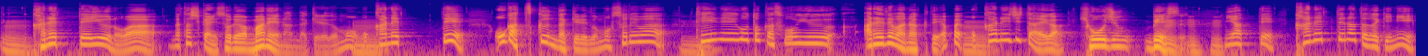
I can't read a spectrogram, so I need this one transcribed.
うん。金っていうのはまあ確かにそれはマネーなんだけれども、うん。お金って「お」がつくんだけれどもそれはうん。丁寧語とかそういうあれではなくてやっぱりお金自体が標準ベースにあって金ってなった時に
